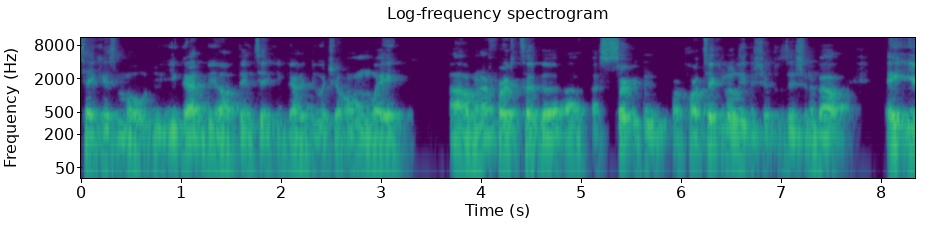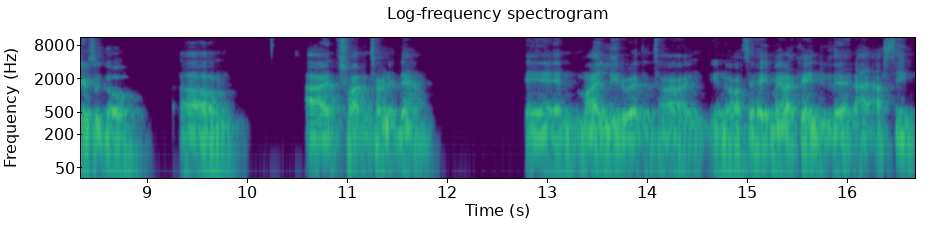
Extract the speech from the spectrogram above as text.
take his mold. You, you got to be authentic. You got to do it your own way. Uh, when I first took a, a, a, certain or particular leadership position about eight years ago, um, I tried to turn it down. And my leader at the time, you know, I said, "Hey, man, I can't do that. I, I see,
